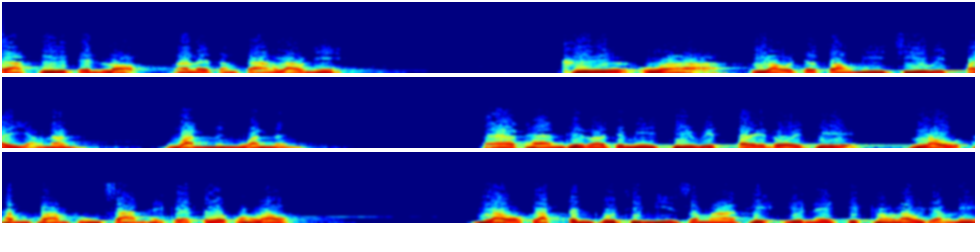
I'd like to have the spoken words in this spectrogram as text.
จากปีเป็นรอบอะไรต่างๆเหล่านี้ คือว่าเราจะต้องมีชีวิตไปอย่างนั้น วันหนึ่งวันหนึ่ง แต่แทนที่เราจะมีชีวิตไปโดยที่เราทำความฟุ้งซ่านให้แก่ตัวของเรา เรากลับเป็นผู้ที่มีสมาธิอยู่ในจิตของเราอย่างนี้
